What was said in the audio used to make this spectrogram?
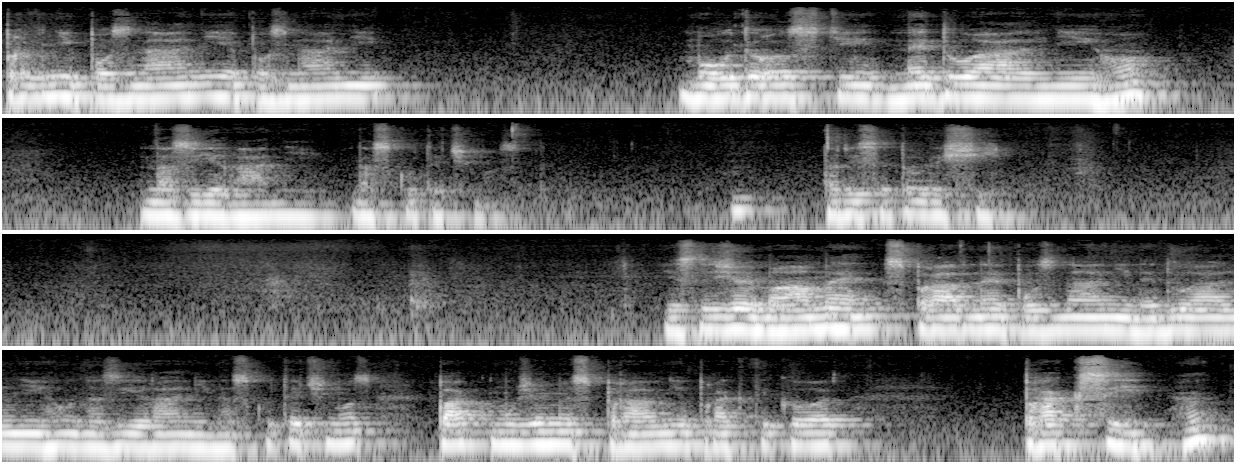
první poznání je poznání moudrosti neduálního nazírání na skutečnost. Hm? Tady se to liší. Jestliže máme správné poznání neduálního nazírání na skutečnost, pak můžeme správně praktikovat praxi. Hm?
